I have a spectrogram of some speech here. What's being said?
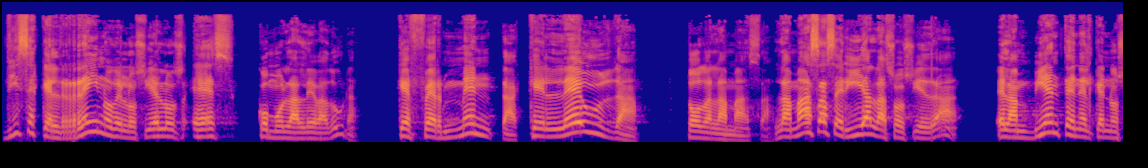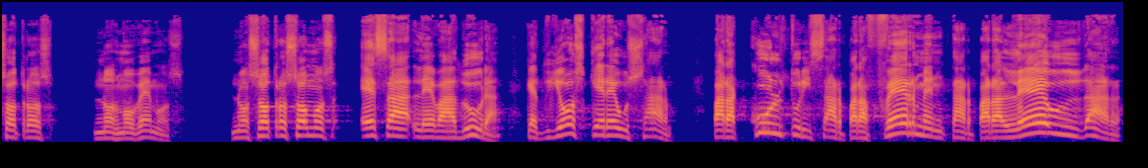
Dice que el reino de los cielos es como la levadura, que fermenta, que leuda toda la masa. La masa sería la sociedad, el ambiente en el que nosotros nos movemos. Nosotros somos esa levadura que Dios quiere usar para culturizar, para fermentar, para leudar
